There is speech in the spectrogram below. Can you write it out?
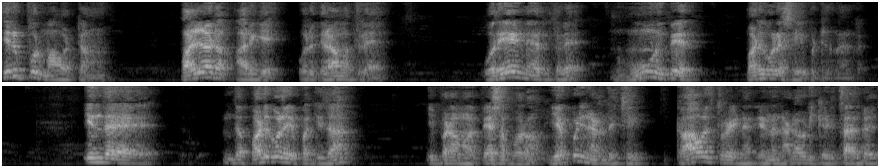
திருப்பூர் மாவட்டம் பல்லடம் அருகே ஒரு கிராமத்தில் ஒரே நேரத்தில் மூணு பேர் படுகொலை செய்யப்பட்டிருக்கிறாங்க இந்த இந்த படுகொலையை பற்றி தான் இப்போ நம்ம பேச போகிறோம் எப்படி நடந்துச்சு? காவல்துறையினர் என்ன நடவடிக்கை எடுத்தார்கள்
